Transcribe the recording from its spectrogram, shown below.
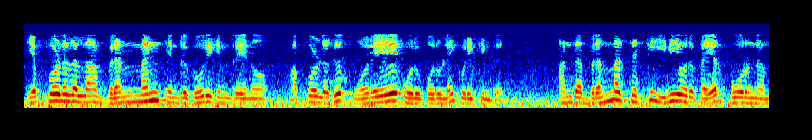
எப்பொழுதெல்லாம் பிரம்மன் என்று கூறுகின்றேனோ அப்பொழுது ஒரே ஒரு பொருளை குறிக்கின்றது. அந்த பிரம்மத்துக்கு இனி ஒரு பெயர் பூர்ணம்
